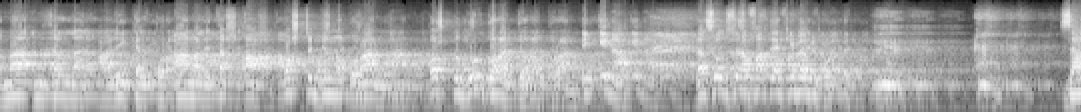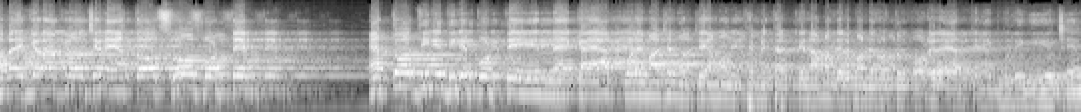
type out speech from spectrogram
আমা আলাইকাল কোরআন লিতাশকা কষ্টের জন্য কোরআন না। কষ্ট দূর করার জন্য কোরআন। ঠিক কি না রাসূল সূরা ফাতিহা কীভাবে পড়তেন? সাহাবায়ে কেরাম বলছেন, এত স্লো পড়তেন, এত ধীরে ধীরে পড়তেন, এক আয়াত পড়ে মাঝে মধ্যে এমন থেমে থাকতেন। আমাদের মনে হতো পরের আয়াত তিনি ভুলে গিয়েছেন।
